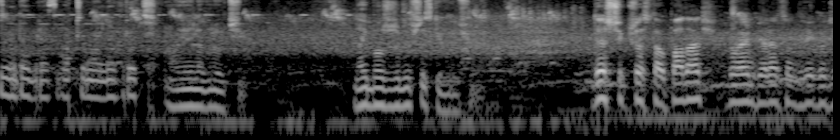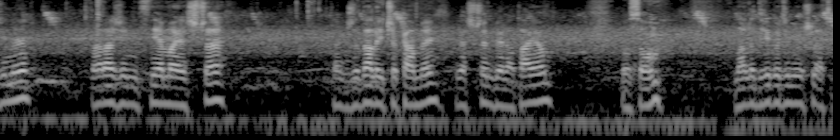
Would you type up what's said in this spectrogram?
No dobra, zobaczymy ile wróci. No ile wróci. Daj Boże, żeby wszystkie wróciły. Deszczyk przestał padać, gołębie lecą dwie godziny. Na razie nic nie ma jeszcze. Także dalej czekamy. Jaszczębie latają, bo są. No ale dwie godziny już lecą.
